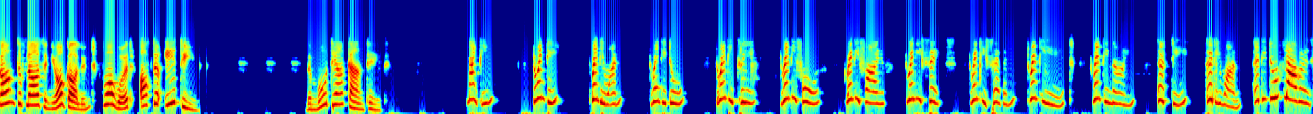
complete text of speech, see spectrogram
count the flowers in your garland forward after eighteen. The Motya counted. Nineteen, twenty, twenty-one, twenty-two, twenty-three, twenty-four, twenty-five, twenty-six, twenty-seven, twenty-eight, twenty-nine, thirty, thirty-one, thirty-two flowers.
